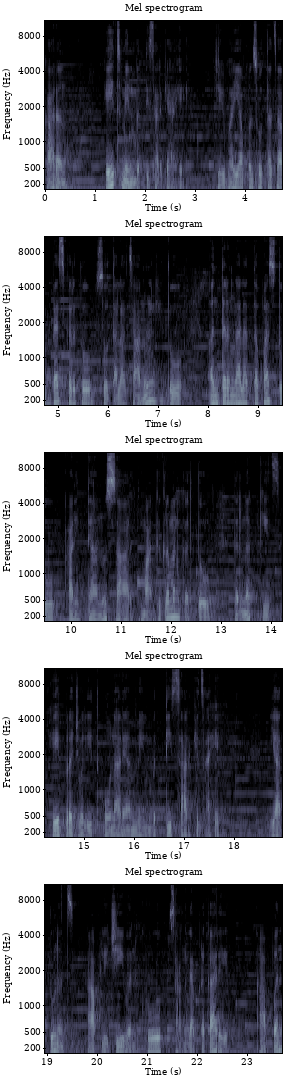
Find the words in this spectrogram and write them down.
कारण हेच मेणबत्तीसारखे आहे. जेव्हाही आपण स्वतःचा अभ्यास करतो स्वतःला जाणून घेतो अंतरंगाला तपासतो आणि त्यानुसार मार्गक्रमण करतो तर नक्कीच हे प्रज्वलित होणाऱ्या मेणबत्तीसारखेच आहे. यातूनच आपले जीवन खूप चांगल्या प्रकारे आपण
